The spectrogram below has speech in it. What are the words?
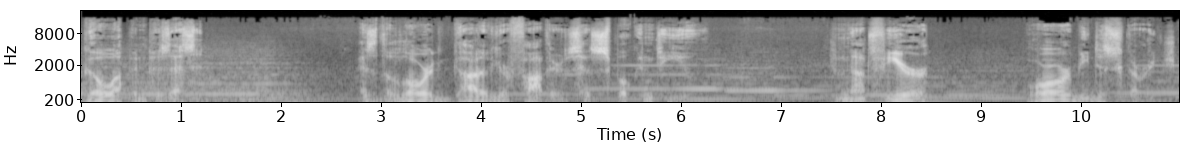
Go up and possess it, as the Lord God of your fathers has spoken to you. Do not fear or be discouraged.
